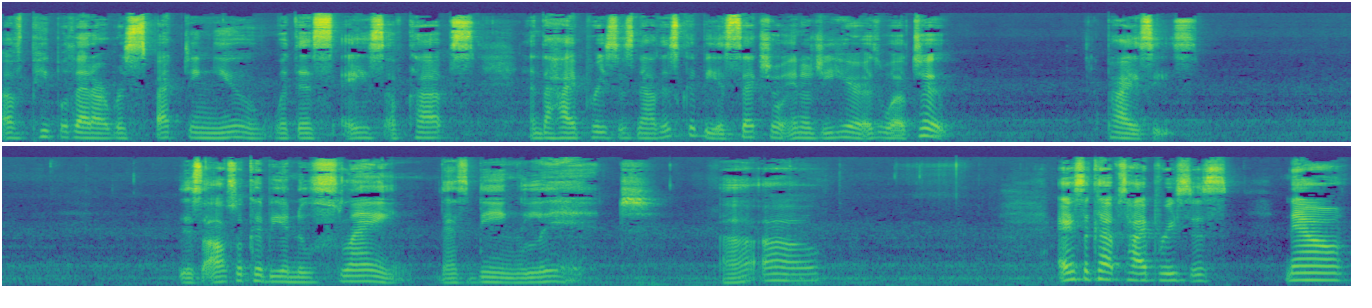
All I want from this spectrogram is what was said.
of people that are respecting you with this Ace of Cups and the High Priestess. Now, this could be a sexual energy here as well, too. Pisces. This also could be a new flame that's being lit. Uh-oh. Ace of Cups, High Priestess. Now,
